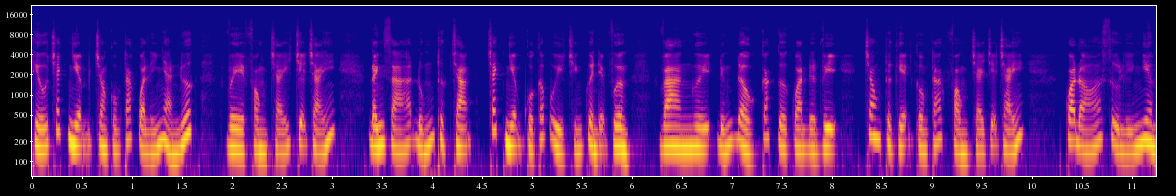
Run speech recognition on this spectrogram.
thiếu trách nhiệm trong công tác quản lý nhà nước về phòng cháy chữa cháy, đánh giá đúng thực trạng, trách nhiệm của cấp ủy chính quyền địa phương và người đứng đầu các cơ quan đơn vị trong thực hiện công tác phòng cháy chữa cháy, qua đó xử lý nghiêm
